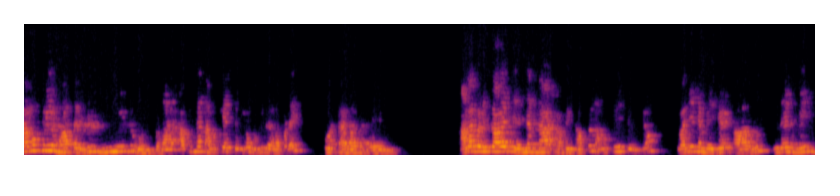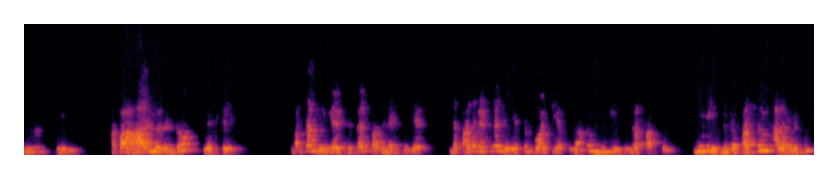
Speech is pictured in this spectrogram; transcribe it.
தமக்குரிய மாத்திரைகள் நீண்டு ஒழிப்பன அப்படின்னா நமக்கே தெரியும் உயிர் அளபடை ஒற்ற அளபடை அளபெடுக்காது என்னென்ன அப்படின்னாக்க நமக்கே தெரியும். வல்லினமைகள் ஆறும் இடைநிலை இருபத்தி அப்ப ஆறு ரெண்டும் எட்டு. மொத்தம் மெய் எழுத்துக்கள்? பதினெட்டு. இந்த பதினெட்டுல இந்த எட்டு போச்சு அப்படின்னாக்க மீதி இருக்கின்ற பத்து. மீதி இருக்கின்ற பத்தும் அளவெடுக்கும்.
